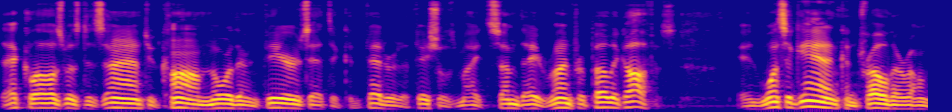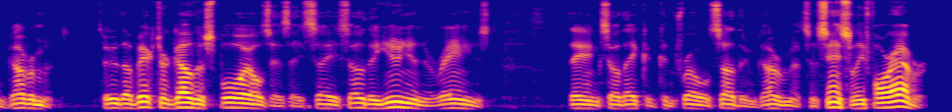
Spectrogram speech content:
That clause was designed to calm Northern fears that the Confederate officials might someday run for public office and once again control their own government. To the victor go the spoils, as they say. So the Union arranged thing so they could control Southern governments essentially forever.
